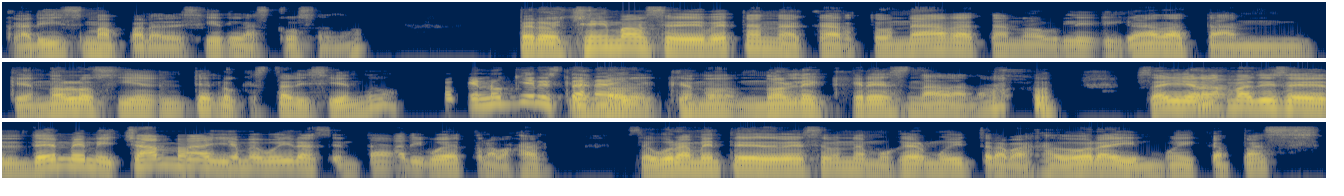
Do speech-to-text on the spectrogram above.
carisma para decir las cosas, ¿no? Pero Sheinbaum se ve tan acartonada, tan obligada, tan que no lo siente lo que está diciendo. Que no quiere estar que ahí. No, que no, no le crees nada, ¿no? o sea, ella nada más dice, deme mi chamba, yo me voy a ir a sentar y voy a trabajar. Seguramente debe ser una mujer muy trabajadora y muy capaz.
